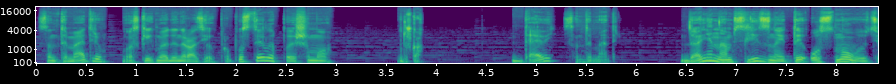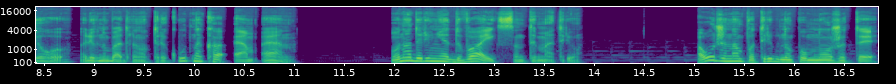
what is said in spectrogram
сантиметрів, оскільки ми один раз їх пропустили, пишемо в дужках 9 сантиметрів. Далі нам слід знайти основу цього рівнобедреного трикутника МН. Вона дорівнює 2х сантиметрів. А отже, нам потрібно помножити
